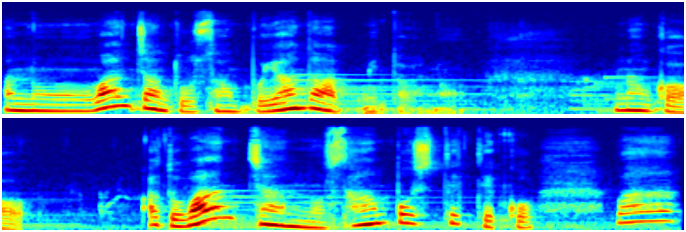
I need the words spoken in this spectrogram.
あのワンちゃんとお散歩嫌だみたいな。なんかあとワンちゃんの散歩しててこう「わあ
